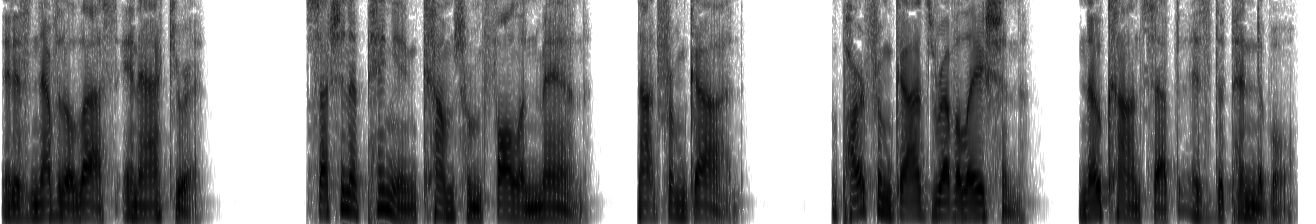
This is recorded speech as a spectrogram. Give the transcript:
it is nevertheless inaccurate. Such an opinion comes from fallen man, not from God. Apart from God's revelation, no concept is dependable.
